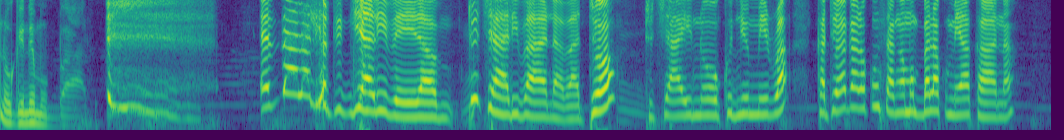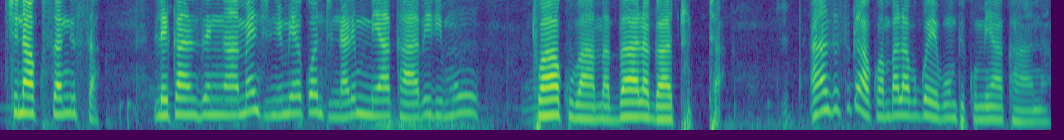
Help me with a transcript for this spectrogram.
wano ogende mu bbaala. Ebbaala lyo tujja libeeramu. Tukyali baana bato tukyalina okunyumirwa. Kati oyagala okunsanga mu bbala ku myaka ana kinaakusanyusa. Leka nze ŋŋambe nkinyumyeko nti nali mu myaka abiri mu twakuba amabaala gatutta anze sigala kwambala bugoye bumpi ku myaka ana.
